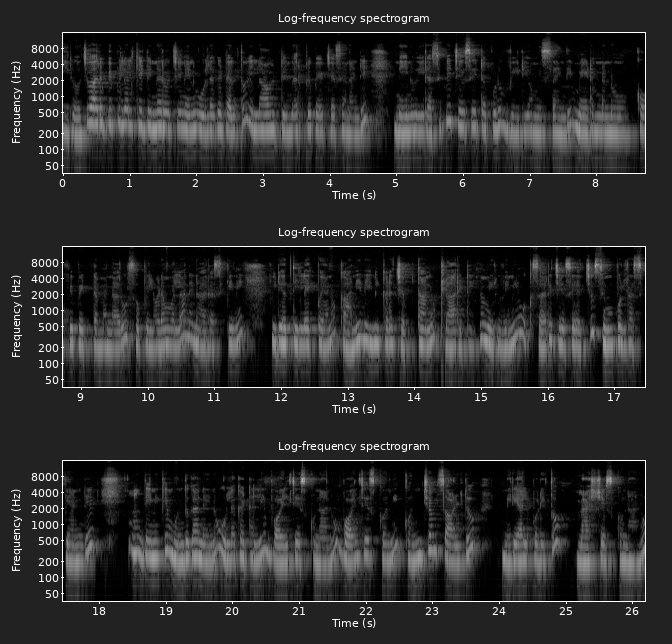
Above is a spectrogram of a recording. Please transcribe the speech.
ఈరోజు అరబీ పిల్లలకి డిన్నర్ వచ్చి నేను ఉల్లగడ్డలతో ఇలా డిన్నర్ ప్రిపేర్ చేశానండి. నేను ఈ రెసిపీ చేసేటప్పుడు వీడియో మిస్ అయింది. మేడం నన్ను కాఫీ పెట్టమన్నారు. సో పిలవడం వల్ల నేను ఆ రెసిపీని వీడియో తీయలేకపోయాను. కానీ నేను ఇక్కడ చెప్తాను. క్లారిటీగా మీరు విని ఒకసారి చేసేయచ్చు. సింపుల్ రెసిపీ అండి. దీనికి ముందుగా నేను ఉల్లగడ్డల్ని బాయిల్ చేసుకున్నాను. బాయిల్ చేసుకొని కొంచెం సాల్ట్ మిరియాల పొడితో మ్యాష్ చేసుకున్నాను.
